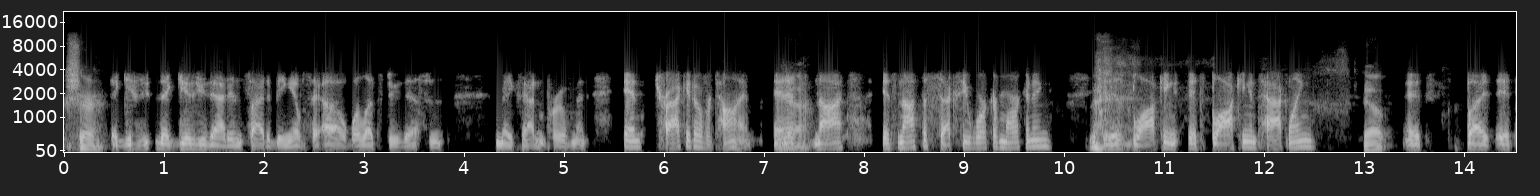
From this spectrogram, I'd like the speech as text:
Sure. That gives you, that gives you that insight of being able to say, oh, well, let's do this and make that improvement and track it over time. And yeah. it's not it's not the sexy work of marketing. It is blocking. It's blocking and tackling. Yep. It's but it's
